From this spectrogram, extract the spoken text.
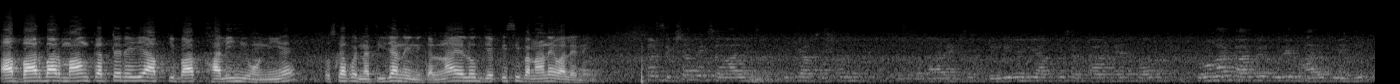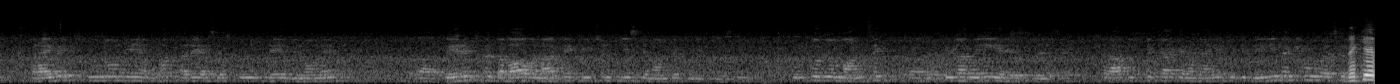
आप बार बार मांग करते रहिए आपकी बात खाली ही होनी है। उसका कोई नतीजा नहीं निकलना। ये लोग जेपीसी बनाने वाले नहीं हैं सर शिक्षा में एक सवाल है सर क्योंकि आप शिक्षा में बता रहे हैं सर दिल्ली में भी आपकी सरकार है और काल में पूरे भारत में ही। प्राइवेट स्कूलों में बहुत सारे ऐसे स्कूल थे जिन्होंने पेरेंट्स पे दबाव बना के ट्यूशन फ़ीस के नाम पे पूरी फ़ीस ली। उनको जो मानसिक पीड़ा मिली है इस वजह से सर आप उस पर क्या कहना चाहेंगे? क्योंकि दिल्ली में भी वो ऐसे देखिए,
